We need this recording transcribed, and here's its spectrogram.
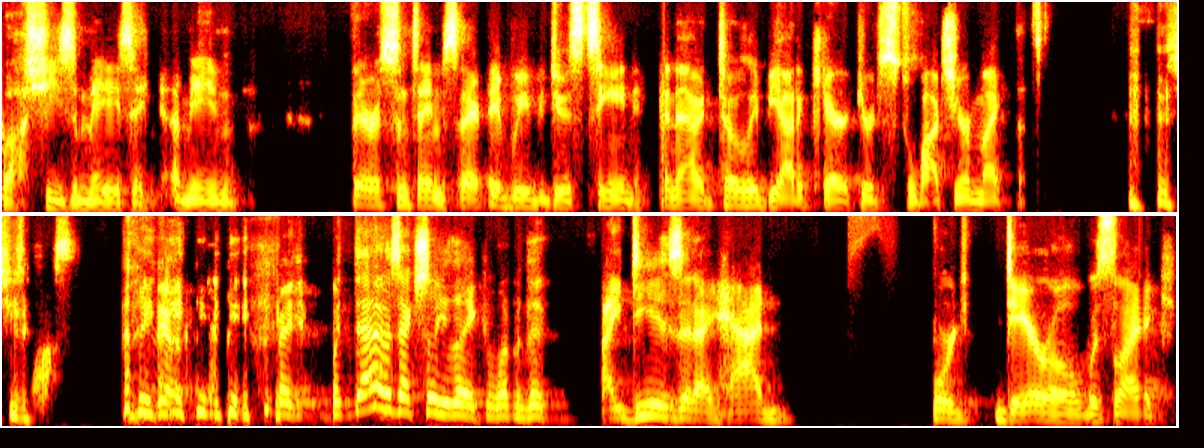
Well, she's amazing. I mean, there are sometimes that if we would do a scene and I would totally be out of character just watching her. I'm like, she's awesome. You know? but, but that was actually like one of the ideas that I had for Daryl was like,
